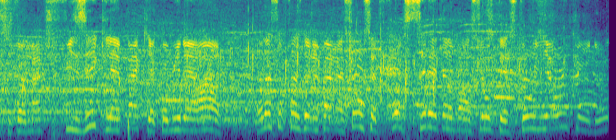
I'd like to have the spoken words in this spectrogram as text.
C'est un match physique. L'impact qui a commis une erreur dans la surface de réparation. Cette fois, c'est l'intervention de Testo. Il n'y a aucun doute.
